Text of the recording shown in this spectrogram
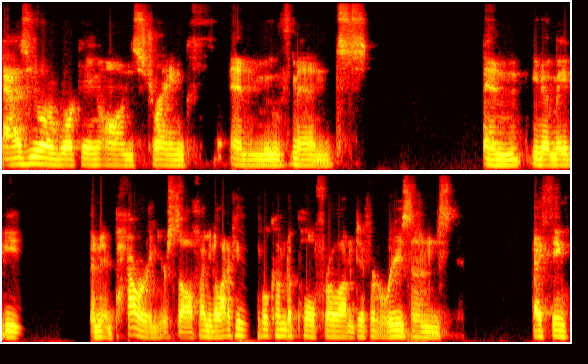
as you are working on strength and movement and you know maybe and empowering yourself i mean a lot of people come to pole for a lot of different reasons. I think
